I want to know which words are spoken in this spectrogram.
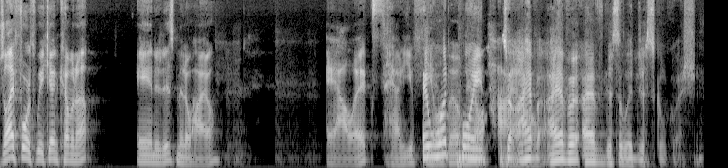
July 4th weekend coming up, and it is Mid Ohio. Alex, how do you feel At what point? So I have I have a I have just a logistical question,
